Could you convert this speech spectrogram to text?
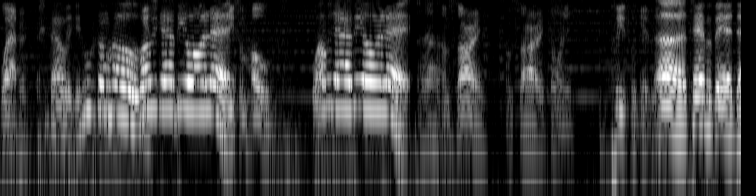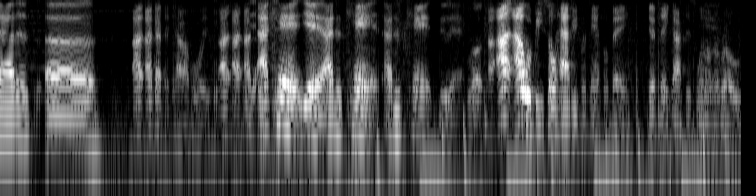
What happened? She sound like who some hoes? Why He's- we gotta be all that? Be some hoes. Why we gotta be all that? Uh, I'm sorry. I'm sorry, Thorny. Please forgive me. Uh, Tampa Bay Dallas. Uh, I, I got the Cowboys. I I, I, I can't. Yeah, I just can't. I just can't do that. Look, I, I would be so happy for Tampa Bay if they got this win on the road,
